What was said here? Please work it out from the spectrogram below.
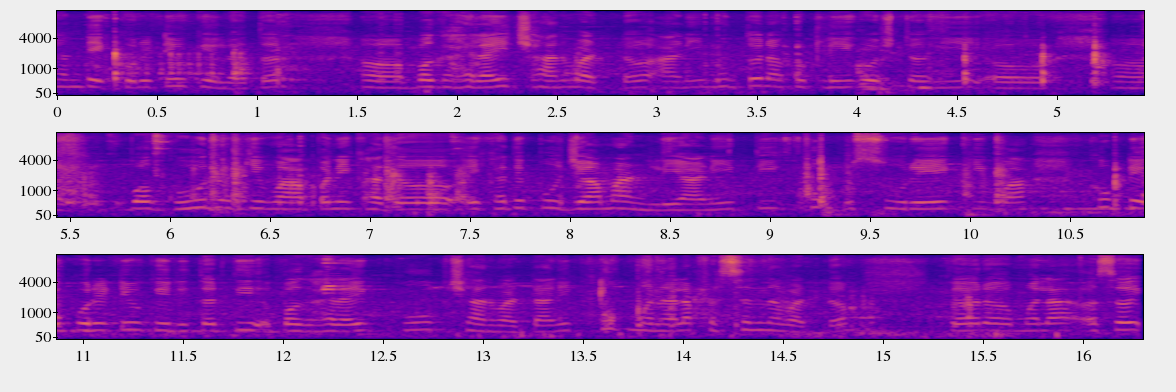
छान डेकोरेटिव्ह केलं तर बघायलाही छान वाटतं. आणि म्हणतो ना कुठलीही गोष्ट ही बघून किंवा आपण एखादं एखादी पूजा मांडली आणि ती खूप सुरेख किंवा खूप डेकोरेटिव्ह केली तर ती बघायलाही खूप छान छान वाटतं आणि खूप मनाला प्रसन्न वाटतं. तर मला असं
